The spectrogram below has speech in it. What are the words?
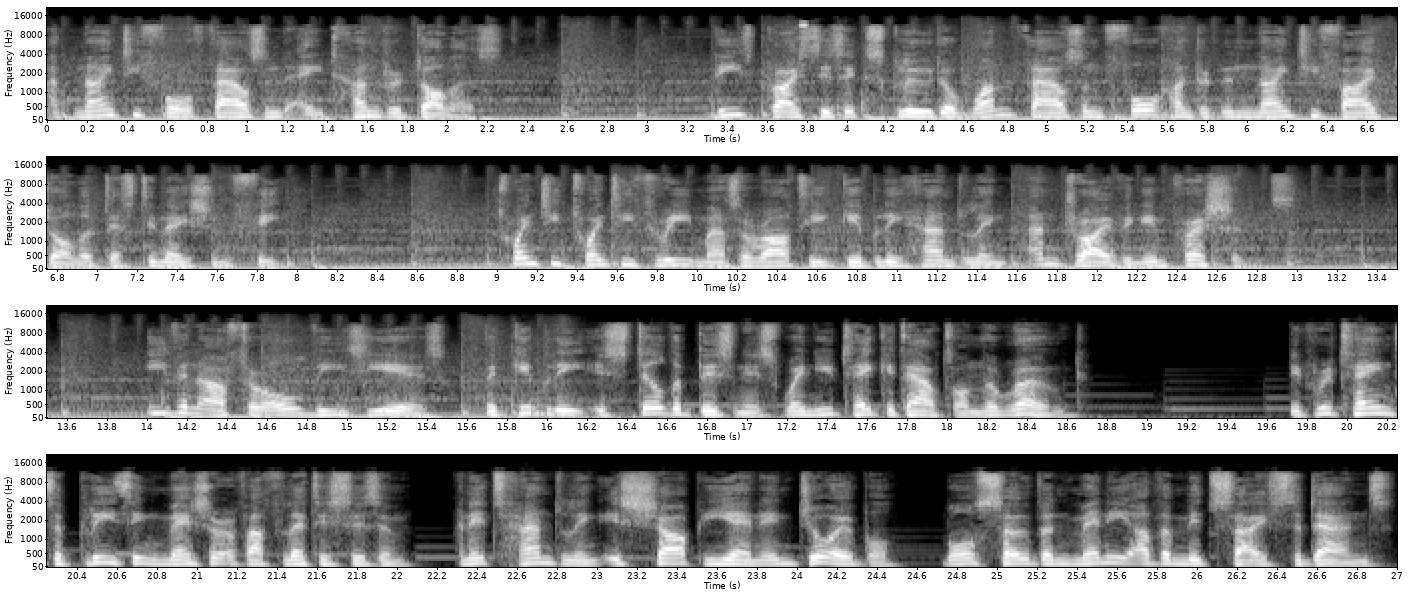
at $94,800. These prices exclude a $1,495 destination fee. 2023 Maserati Ghibli handling and driving impressions. Even after all these years, the Ghibli is still the business when you take it out on the road. It retains a pleasing measure of athleticism, and its handling is sharp yet enjoyable, more so than many other mid-size sedans,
